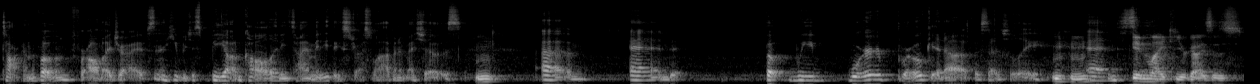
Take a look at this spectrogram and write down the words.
talk on the phone for all my drives and he would just be on call anytime anything stressful happened at my shows. Um, and but we were broken up essentially. And so- In like your guys's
